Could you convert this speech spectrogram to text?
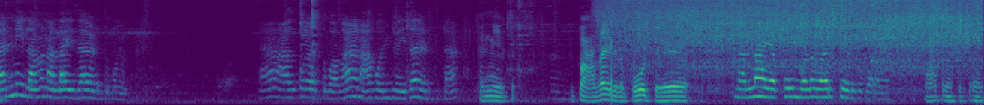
தண்ணி இல்லாம நல்லா இதா எடுத்துக்கணும். அது கூட எடுத்துக்கோங்க. நான் கொஞ்சம் இதா எடுத்துட்டேன். தண்ணி இருக்கு. இப்போ அதான் இதில் போட்டு நல்லா எப்பவும் போல வறுத்து எடுக்க போறோங்க. வாசனை சூப்பராக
